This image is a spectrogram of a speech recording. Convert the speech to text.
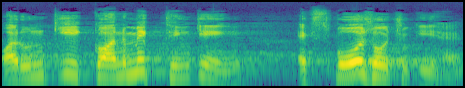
और उनकी इकोनॉमिक थिंकिंग एक्सपोज हो चुकी है।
